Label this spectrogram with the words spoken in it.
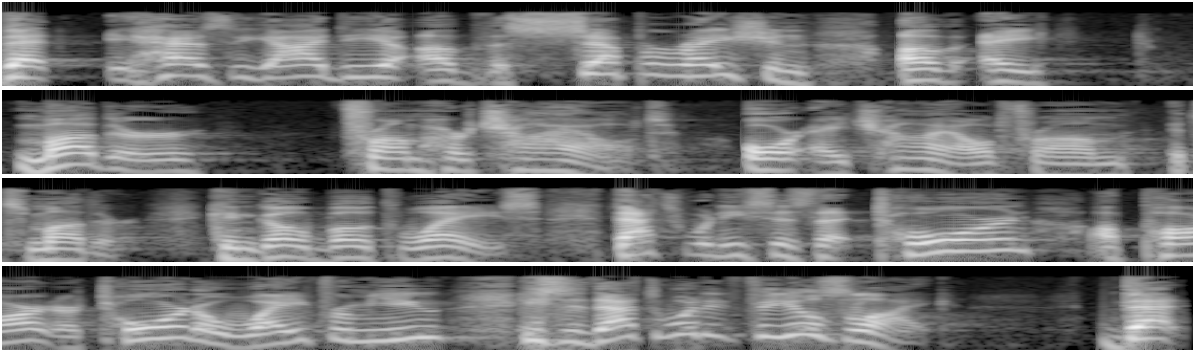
that has the idea of the separation of a mother from her child or a child from its mother. Can go both ways. That's when he says that torn apart or torn away from you. He says that's what it feels like. That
